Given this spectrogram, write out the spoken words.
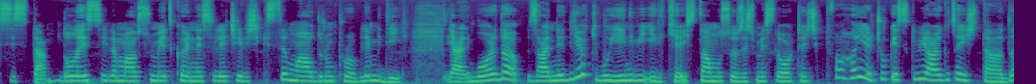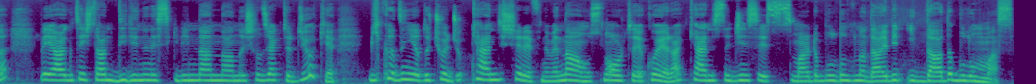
sistem. Dolayısıyla masumiyet karinesiyle çelişkisi mağdurun problemi değil. Yani bu arada zannediliyor ki bu yeni bir ilke İstanbul Sözleşmesi'yle ortaya çıktı falan. Hayır çok eski bir yargıtay iştahı ve yargıtay iştahının dilinin eskiliğinden de anlaşılacaktır. Diyor ki bir kadın ya da çocuk kendi şerefini ve namusunu ortaya koyarak kendisine cinsel istismarda bulunduğuna dair bir iddiada bulunmaz.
